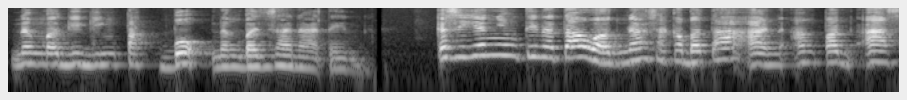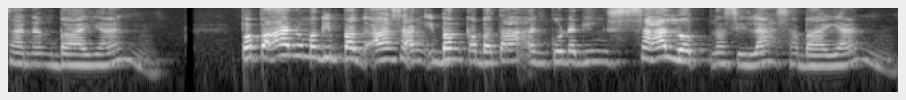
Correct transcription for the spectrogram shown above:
ng magiging takbo ng bansa natin. Kasi yan yung tinatawag na sa kabataan ang pag-asa ng bayan. Papaano maging pag-asa ang ibang kabataan kung naging salot na sila sa bayan?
